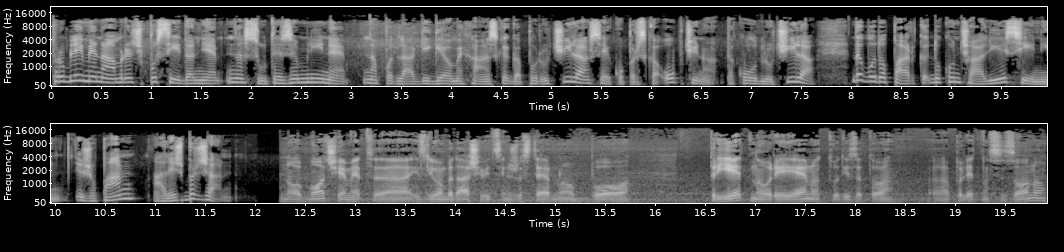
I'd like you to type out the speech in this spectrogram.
Problem je namreč posedanje nasute zemljine. Na podlagi geomehanskega poročila se je Koperska občina tako odločila, da bodo park dokončali jeseni. Župan Alež Bržan. No, območje med uh, izlivom Badaševic in Žosterno bo prijetno urejeno tudi za to uh, poletno sezono,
